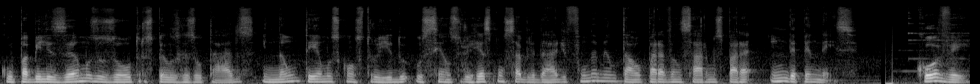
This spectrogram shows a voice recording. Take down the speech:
culpabilizamos os outros pelos resultados e não temos construído o senso de responsabilidade fundamental para avançarmos para a independência. Covey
